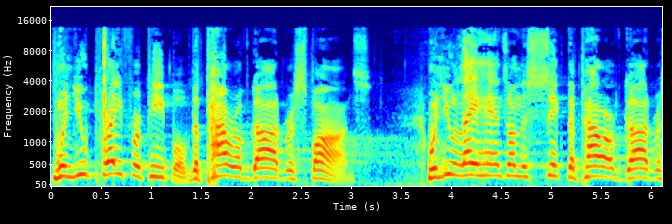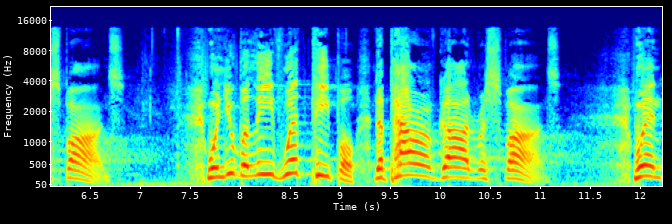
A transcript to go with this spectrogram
When you pray for people, the power of God responds. When you lay hands on the sick, the power of God responds. When you believe with people, the power of God responds. When,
